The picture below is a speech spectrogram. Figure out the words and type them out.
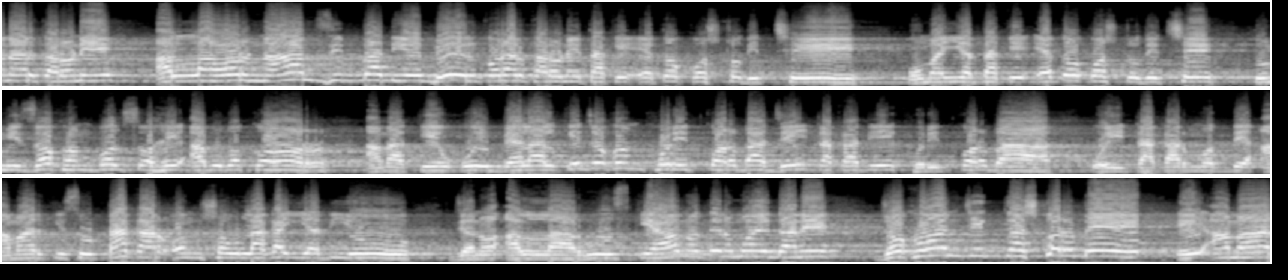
আনার কারণে আল্লাহর নাম জিব্বা দিয়ে বের করার কারণে তাকে এত কষ্ট দিচ্ছে, উমাইয়া তাকে এত কষ্ট দিচ্ছে। তুমি যখন বলছো, হে আবু বকর, আমাকে ওই বেলালকে যখন খরিদ করবা, যেই টাকা দিয়ে খরিদ করবা, ওই টাকার মধ্যে আমার কিছু টাকার অংশও লাগাইয়া দিও, যেন আল্লাহ রুজ কিয়ামতের ময়দানে যখন জিজ্ঞাসা করবে এই আমার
